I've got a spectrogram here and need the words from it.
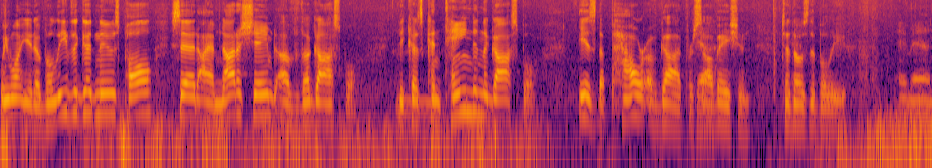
We want you to believe the good news. Paul said, I am not ashamed of the gospel because hmm. contained in the gospel is the power of God for Yeah. salvation to those that believe. Amen.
